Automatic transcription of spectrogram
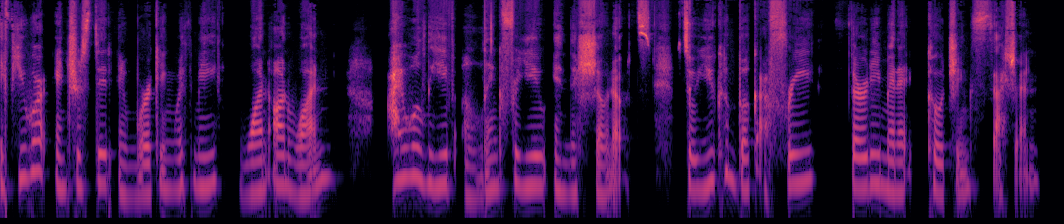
If you are interested in working with me one on one, I will leave a link for you in the show notes so you can book a free 30 minute coaching session.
